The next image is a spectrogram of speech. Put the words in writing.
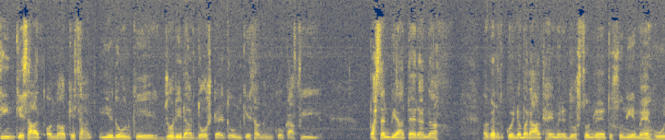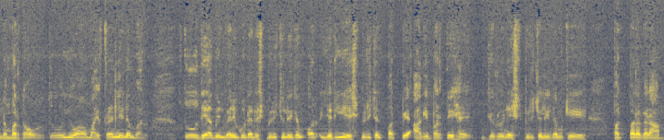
तीन के साथ और नौ के साथ, ये दो उनके जोड़ीदार दोस्त हैं तो उनके साथ उनको काफ़ी पसंद भी आता है रहना। अगर कोई नंबर आठ है, मेरे दोस्त सुन रहे हैं तो सुनिए, मैं हूँ नंबर नौ तो you are my friendly number तो they are been very good at spiritualism और यदि ये स्पिरिचुअल पद पे आगे बढ़ते हैं ज़रूर स्पिरिचुअलिज्म के पद पर अगर आप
